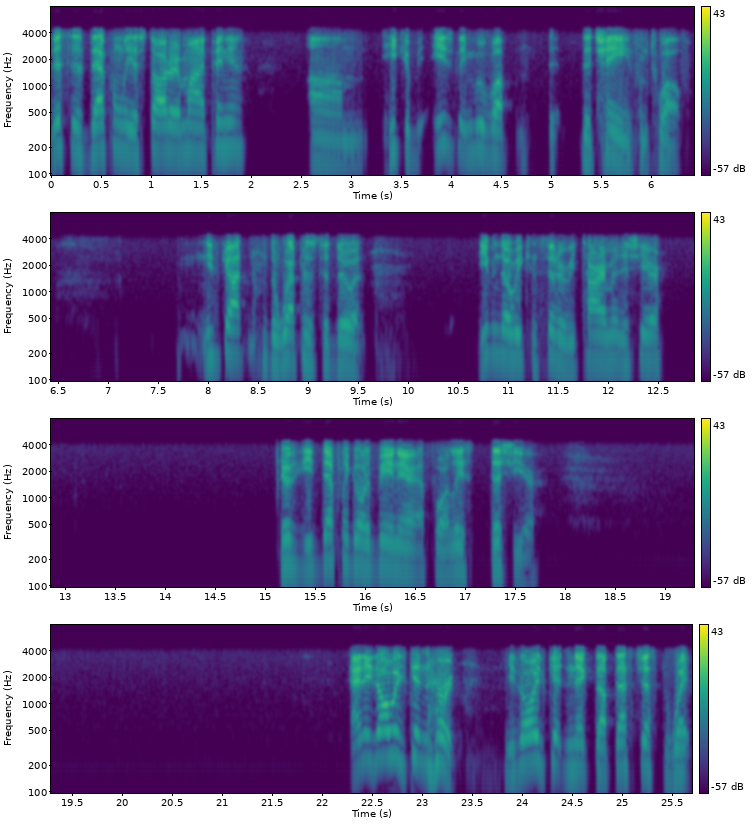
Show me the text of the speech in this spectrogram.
This is definitely a starter, in my opinion. Um, he could easily move up the, chain from 12. He's got the weapons to do it. Even though we consider retirement this year, he's definitely going to be in there for at least this year. And he's always getting hurt. He's always getting nicked up. That's just way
